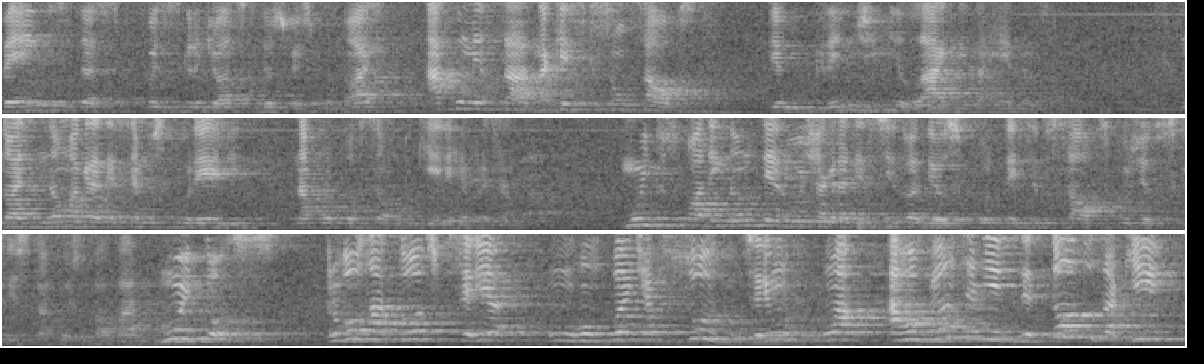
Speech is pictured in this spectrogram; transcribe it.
bens e das coisas grandiosas que Deus fez por nós, a começar naqueles que são salvos pelo grande milagre da redenção. Nós não agradecemos por ele na proporção do que ele representa. Muitos podem não ter hoje agradecido a Deus por ter sido salvos por Jesus Cristo na cruz do Calvário. Muitos! Eu não vou usar todos, porque seria um rompante absurdo, seria uma arrogância minha dizer: todos aqui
